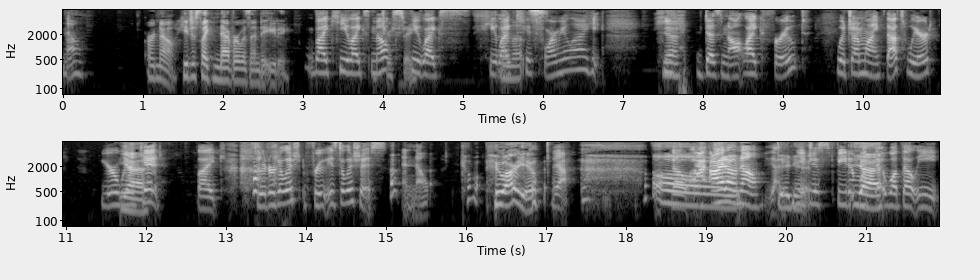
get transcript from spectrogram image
No. Or no? He just like never was into eating. Like he likes milk. He likes he likes his formula. He he yeah. does not like fruit, which I'm like, that's weird. You're a weird yeah. kid. Like fruit are delicious. fruit is delicious, and no. Come on, who are you? Yeah. Oh, so I, I don't know. you it. just feed them yeah. what, what they'll eat.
